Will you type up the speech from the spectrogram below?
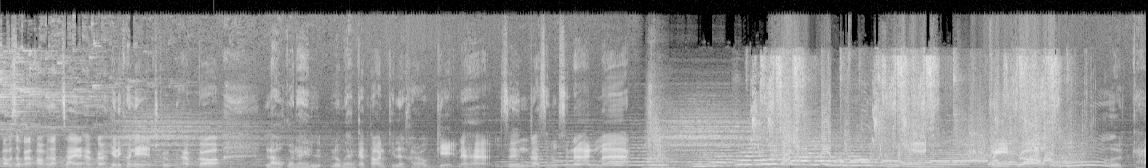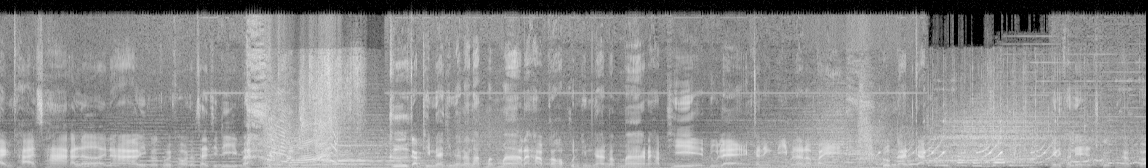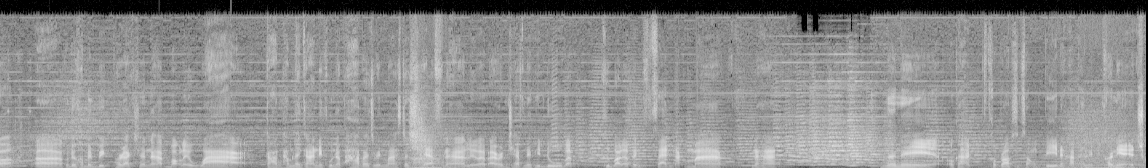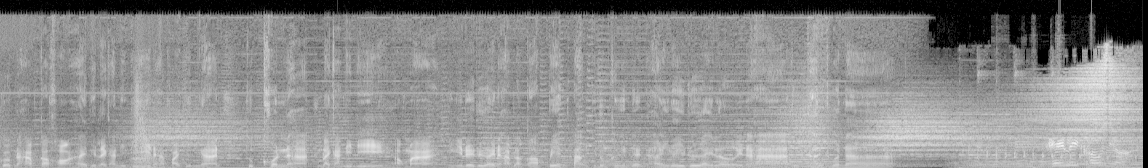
เอาประสบการณ์ความประทับใจนะครับกับ h e l i c o n a g e Group นะครับก็เราก็ได้ร่วมงานกันตอน Killer Karaoke นะฮะ ซึ่งก็สนุกสนานมากกรีดร้องอู้แขนขาชากันเลยนะฮะนี่ก็เป็นความประทับใจที่ดีมาก คือกับทีมงานทีมงานน่ารักมากๆนะครับ ก็ขอบคุณทีมงานมากๆนะครับ ที่ดูแลกันอย่างดีเวลาเราไปร่วมงานกัน h e l i c o n a g e Group นะครับก็เอ่อด้วยความเป็น Big Production นะครับ บอกเลยว่าการทำรายการในคุณภาพไม่ว่าจะเป็น Master Chef นะฮะหรือแบบ Iron Chef เนี่ยพี่ดูแบบ คือบอกแล้วเป็นแฟนหนักมากนะฮะเนื่องในโอกาสครบรอบ 12 ปีนะครับ h e l i c o n a g e Group นะครับ ก็ขอให้ผลิตรายการดี ๆ นะครับ ขอให้ทีมงาน ทุกคนนะฮะรายการดีๆ ออกมาอย่างนี้เรื่อยๆนะครับ แล้วก็เปรี้ยงปังพี่หนุ่มขึ้นเงินเดือนให้เรื่อยๆ เลยนะฮะทุกท่านทั่วหน้า Haley Konya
